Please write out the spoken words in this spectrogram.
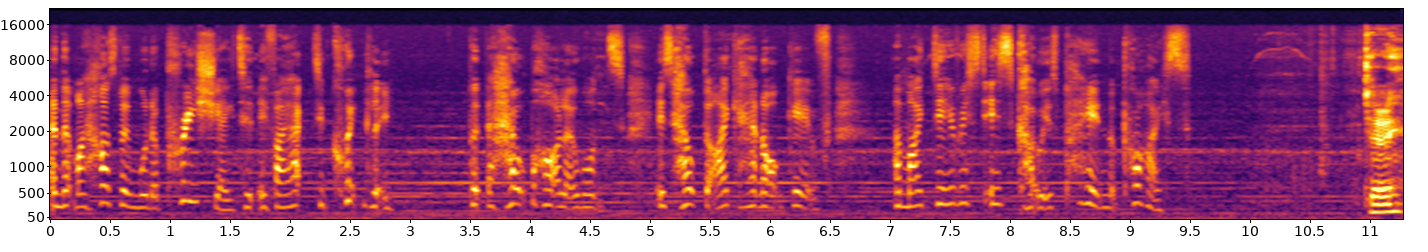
and that my husband would appreciate it if I acted quickly. But the help Harlow wants is help that I cannot give, and my dearest Isco is paying the price. Okay.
